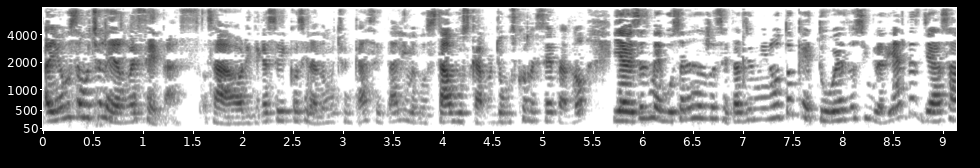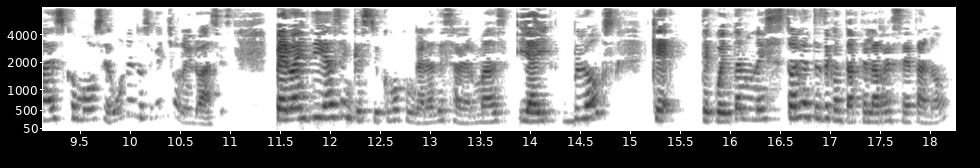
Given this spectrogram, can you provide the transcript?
a mí me gusta mucho leer recetas. O sea, ahorita que estoy cocinando mucho en casa y tal, y me gusta buscar, yo busco recetas, ¿no? Y a veces me gustan esas recetas de un minuto que tú ves los ingredientes, ya sabes cómo se unen, no sé qué, chono, y lo haces. Pero hay días en que estoy como con ganas de saber más y hay blogs que te cuentan una historia antes de contarte la receta, ¿no?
